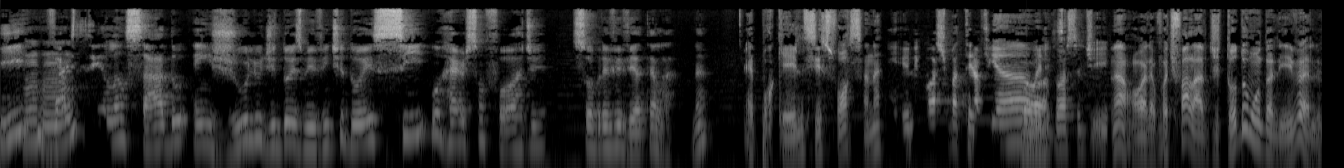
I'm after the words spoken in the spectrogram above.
e Uhum. vai ser lançado em julho de 2022, se o Harrison Ford sobreviver até lá, né? É porque ele se esforça, né? Ele gosta de bater avião, Gosta. ele gosta de. Não, olha, eu vou te falar, de todo mundo ali, velho,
